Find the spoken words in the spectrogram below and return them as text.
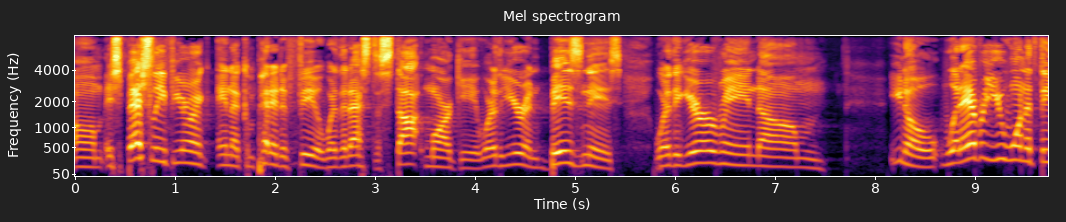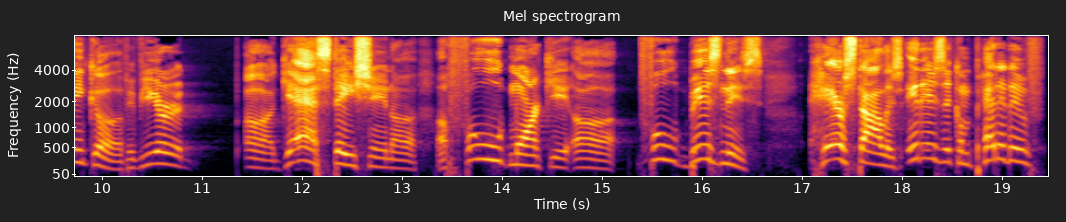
Um, especially if you're in, a competitive field, whether that's the stock market, whether you're in business, whether you're in, um, you know, whatever you want to think of. If you're a gas station, a, a food market, a food business, hairstylist. It is a competitive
